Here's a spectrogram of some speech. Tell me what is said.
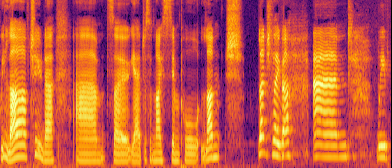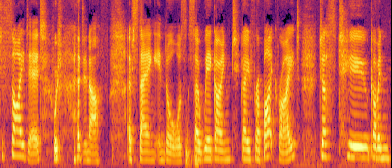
we love tuna. Um, so, yeah, just a nice simple lunch. Lunch is over, and we've decided we've had enough of staying indoors. So we're going to go for a bike ride just to go and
